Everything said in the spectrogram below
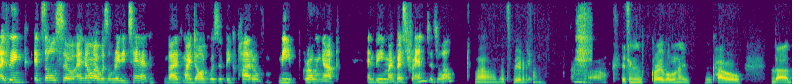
I think it's also, I know I was already 10, but my dog was a big part of me growing up and being my best friend as well. Wow, that's beautiful. wow. It's incredible like how that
